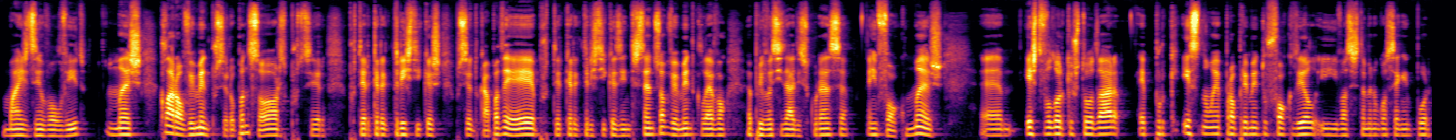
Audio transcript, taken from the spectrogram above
mais desenvolvido. Mas, claro, obviamente, por ser open source, por, ser, por ter características, por ser do KDE, por ter características interessantes, obviamente que levam a privacidade e segurança em foco. Mas este valor que eu estou a dar é porque esse não é propriamente o foco dele e vocês também não conseguem pôr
